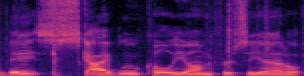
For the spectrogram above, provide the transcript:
Base sky blue Cole Young for Seattle.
